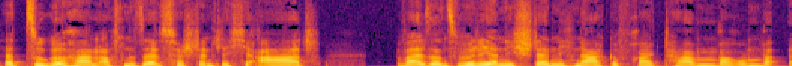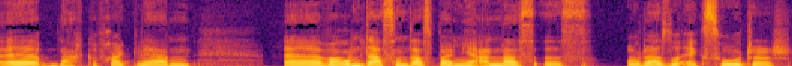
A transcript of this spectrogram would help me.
dazugehören auf eine selbstverständliche Art, weil sonst würde ja nicht ständig nachgefragt haben, warum äh, nachgefragt werden, äh, warum das und das bei mir anders ist oder so exotisch.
